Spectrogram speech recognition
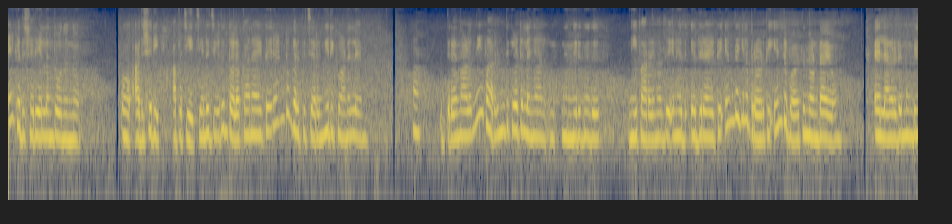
എനിക്കത് ശരിയല്ലെന്ന് തോന്നുന്നു. ഓ അത് ശരി. അപ്പോൾ ചേച്ചീന്റെ ജീവിതം തുലക്കാനായിട്ട് രണ്ടും കൽപ്പിച്ചിറങ്ങിയിരിക്കുവാണല്ലേ? ആ ഇത്രയും നാൾ നീ പറയുന്നത് കേട്ടല്ല ഞാൻ നിന്നിരുന്നത്? നീ പറയുന്നത് എതിരായിട്ട് എന്തെങ്കിലും പ്രവൃത്തി എന്റെ ഭാഗത്തു നിന്നുണ്ടായോ എല്ലാവരുടെ മുമ്പിൽ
